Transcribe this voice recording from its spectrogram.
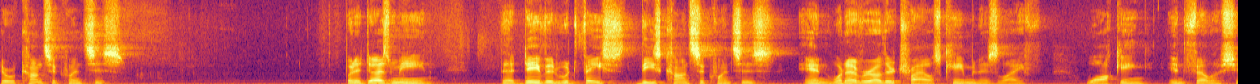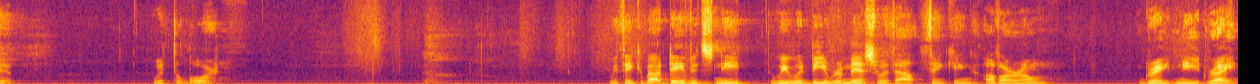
There were consequences. But it does mean that David would face these consequences and whatever other trials came in his life, walking in fellowship with the Lord. We think about David's need, we would be remiss without thinking of our own great need, right?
